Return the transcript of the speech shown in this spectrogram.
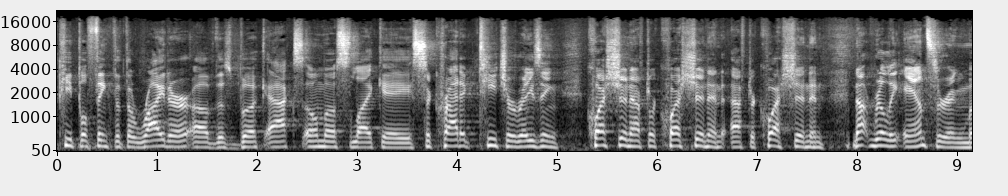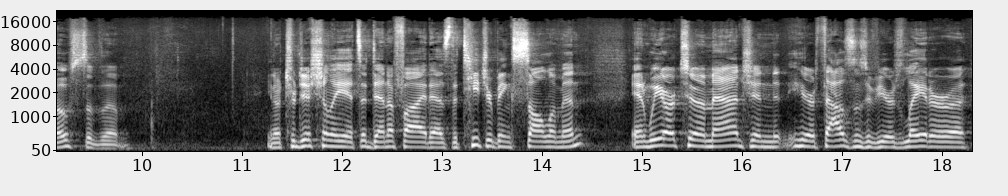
people think that the writer of this book acts almost like a Socratic teacher, raising question after question and after question and not really answering most of them. You know, traditionally it's identified as the teacher being Solomon. And we are to imagine here, thousands of years later, uh,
